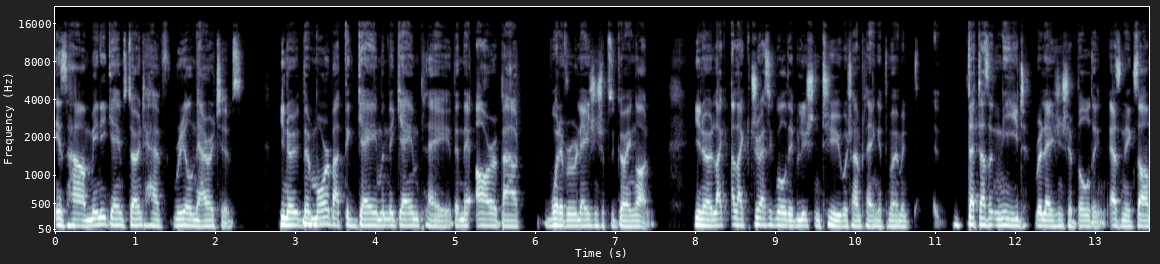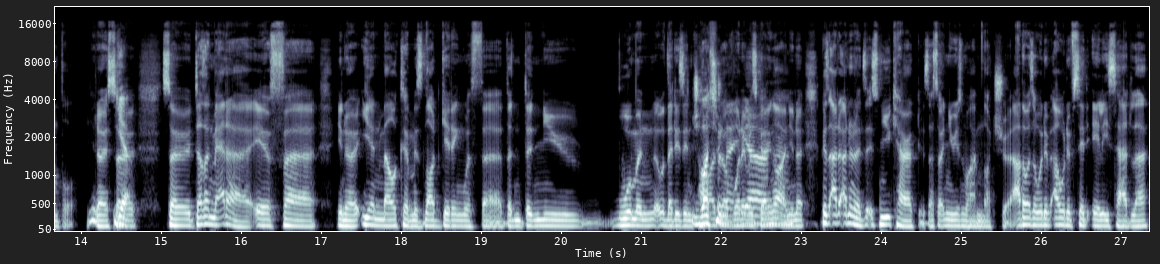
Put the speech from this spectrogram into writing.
is how many games don't have real narratives. You know, they're mm. more about the game and the gameplay than they are about whatever relationships are going on. You know, like like Jurassic World Evolution 2, which I'm playing at the moment, that doesn't need relationship building as an example. You know, so Yeah. so it doesn't matter if uh, you know Ian Malcolm is not getting with uh, the the new woman that is in charge her of whatever's Yeah, going on. You know, because I, I don't know, it's, it's new characters. That's the only reason why I'm not sure. Otherwise, I would have I would have said Ellie Sattler,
